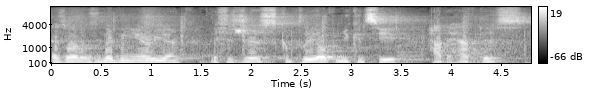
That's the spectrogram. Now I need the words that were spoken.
as well as living area. This is just completely open. You can see how they have this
